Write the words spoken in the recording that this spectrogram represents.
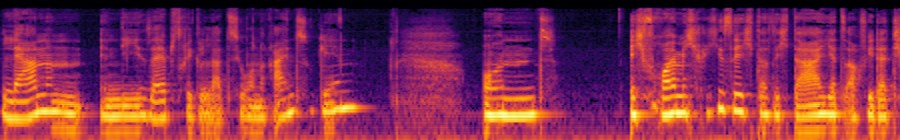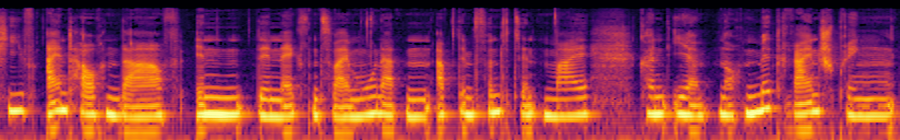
lernen, in die Selbstregulation reinzugehen und ich freue mich riesig, dass ich da jetzt auch wieder tief eintauchen darf in den nächsten zwei Monaten. Ab dem 15. Mai könnt ihr noch mit reinspringen.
